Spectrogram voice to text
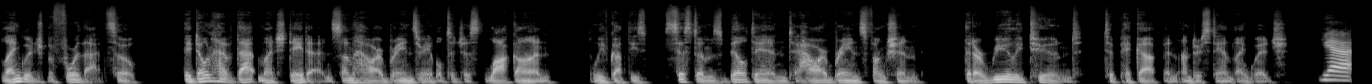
language before that. So they don't have that much data. And somehow our brains are able to just lock on. We've got these systems built in to how our brains function that are really tuned to pick up and understand language. Yeah.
